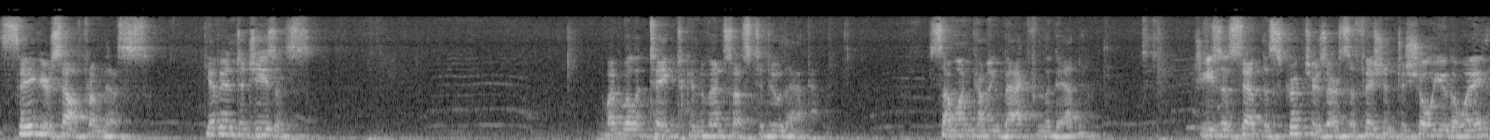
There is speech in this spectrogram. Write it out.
Save yourself from this. Give in to Jesus. What will it take to convince us to do that? Someone coming back from the dead? Jesus said the scriptures are sufficient to show you the way,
